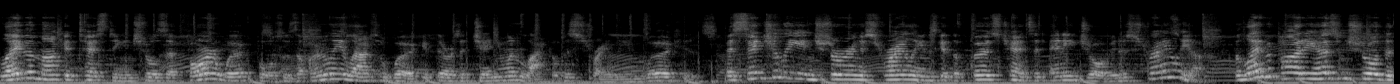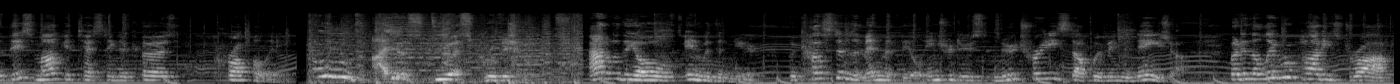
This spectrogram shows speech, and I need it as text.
Labour market testing ensures that foreign workforces are only allowed to work if there is a genuine lack of Australian workers, essentially ensuring Australians get the first chance at any job in Australia. The Labour Party has ensured that this market testing occurs properly. Ooh, ISDS provisions. Out with the old, in with the new. The Customs Amendment Bill introduced new treaty stuff with Indonesia, but in the Liberal Party's draft,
